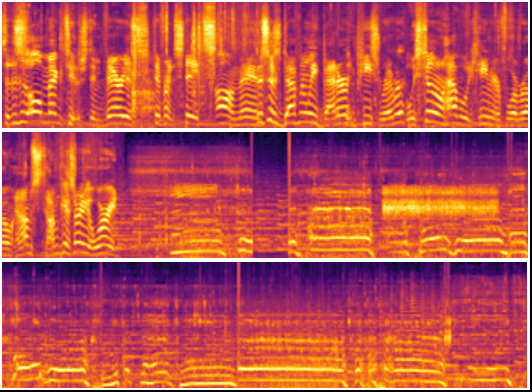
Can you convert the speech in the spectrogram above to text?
So this is all megatooths in various different states. Oh man, this is definitely better than Peace River. But we still don't have what we came here for, bro. And I'm st- I'm getting- starting to get worried.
